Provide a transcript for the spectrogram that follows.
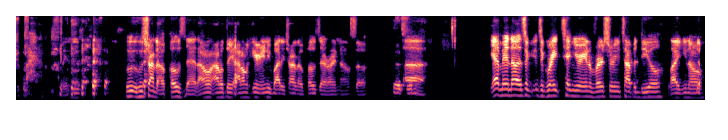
I mean, who's, who, who's trying to oppose that? I don't. I don't think. I don't hear anybody trying to oppose that right now. So, uh, yeah, man. No, it's a it's a great ten year anniversary type of deal. Like you know,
